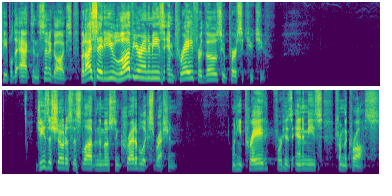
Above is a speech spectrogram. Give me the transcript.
people to act in the synagogues. But I say to you, love your enemies and pray for those who persecute you. Jesus showed us this love in the most incredible expression when he prayed for his enemies from the cross.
